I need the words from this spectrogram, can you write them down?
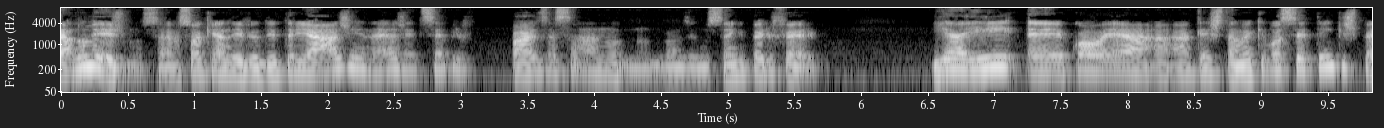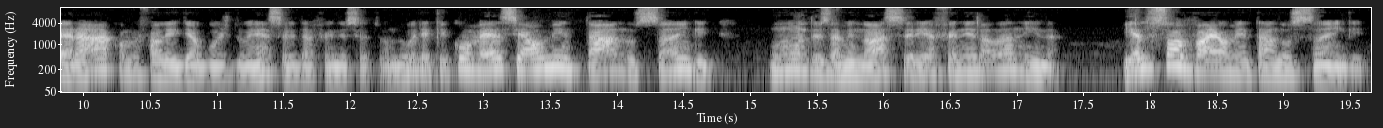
Dá no mesmo. Só que a nível de triagem, né, a gente sempre faz essa, no, no, vamos dizer, no sangue periférico. E aí, é, qual é a, a, questão? É que você tem que esperar, como eu falei de algumas doenças da fenilcetonúria, que comece a aumentar no sangue, um dos aminoácidos seria a fenilalanina. E ele só vai aumentar no sangue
